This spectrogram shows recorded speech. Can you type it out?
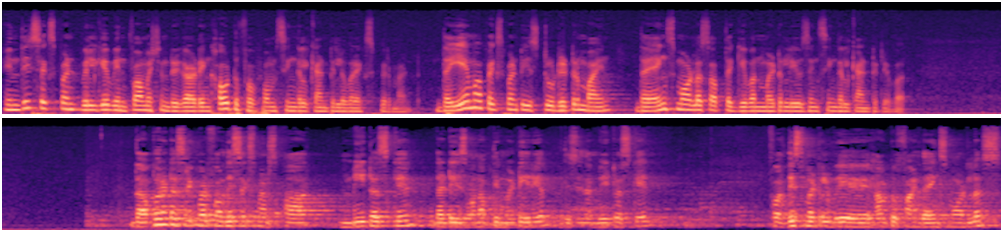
In this experiment, we'll give information regarding how to perform single cantilever experiment. The aim of experiment is to determine the Young's modulus of the given material using single cantilever. The apparatus required for these experiments are meter scale, that is one of the material. This is a meter scale. For this material, we have to find the Young's modulus.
